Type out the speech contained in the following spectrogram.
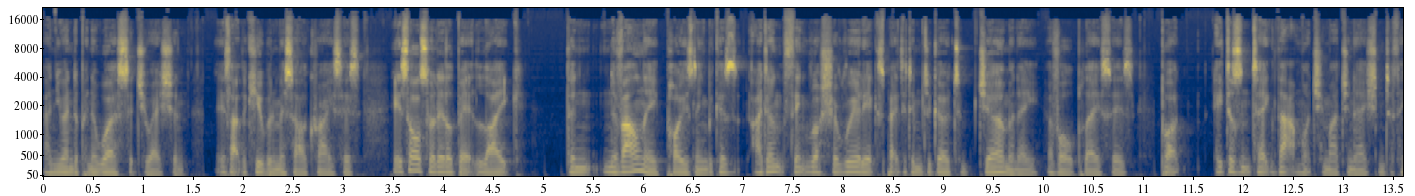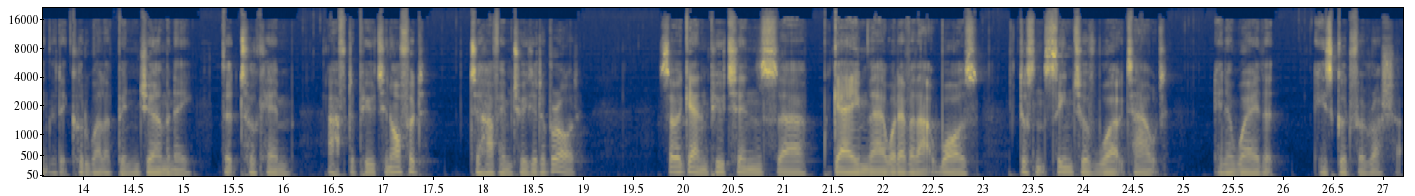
and you end up in a worse situation. It's like the Cuban Missile Crisis. It's also a little bit like the Navalny poisoning because I don't think Russia really expected him to go to Germany, of all places. But it doesn't take that much imagination to think that it could well have been Germany that took him after Putin offered to have him treated abroad. So again, Putin's uh, game there, whatever that was, doesn't seem to have worked out in a way that is good for Russia.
